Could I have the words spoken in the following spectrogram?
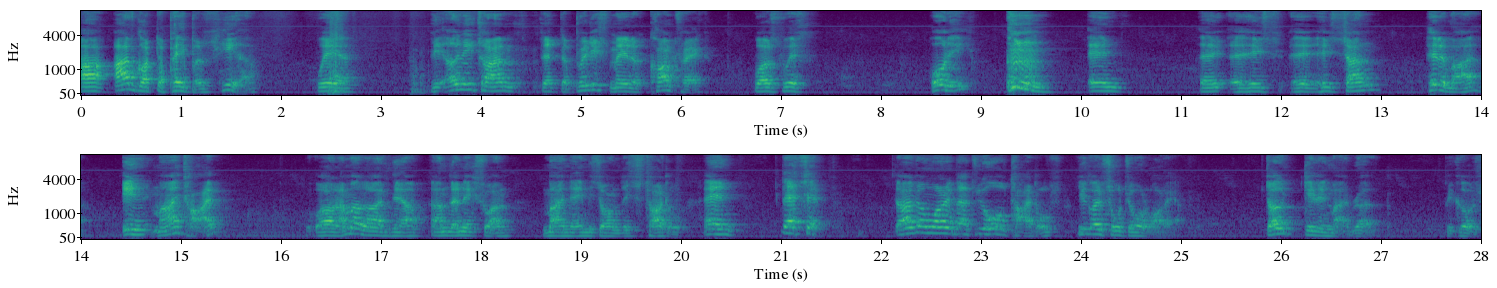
uh, I've got the papers here where the only time that the British made a contract was with Hori and uh, uh, his, uh, his son, Hiramaya, in my time. While I'm alive now, I'm the next one. My name is on this title. And that's it. I don't worry about your titles. You go sort your lot out. Don't get in my road. Because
